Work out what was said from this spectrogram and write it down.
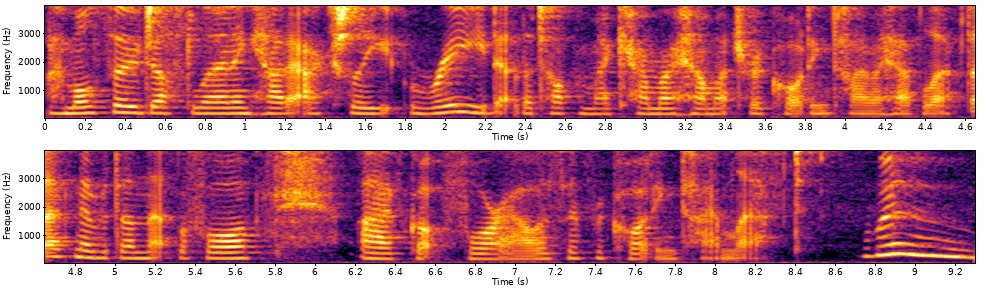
I'm also just learning how to actually read at the top of my camera how much recording time I have left. I've never done that before. I've got four hours of recording time left. Woo!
